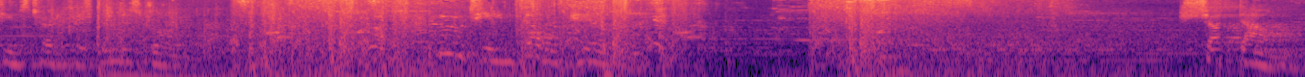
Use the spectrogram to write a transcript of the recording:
Team's turret has been destroyed. Blue team double kill. Shut down.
